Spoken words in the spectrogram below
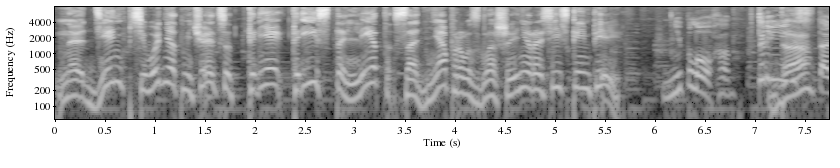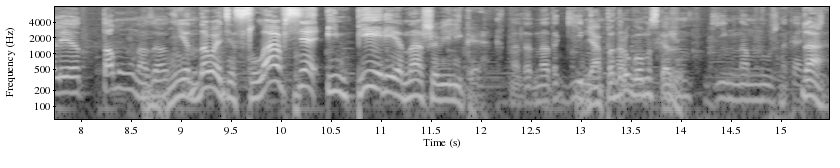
Э, День сегодня отмечается три- 300 лет со дня провозглашения Российской империи. Неплохо. 300 лет тому назад. Нет, давайте, славься, империя наша великая. Надо, надо гимн. Я нам- по-другому скажу. Гимн нам нужно, конечно. Да,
